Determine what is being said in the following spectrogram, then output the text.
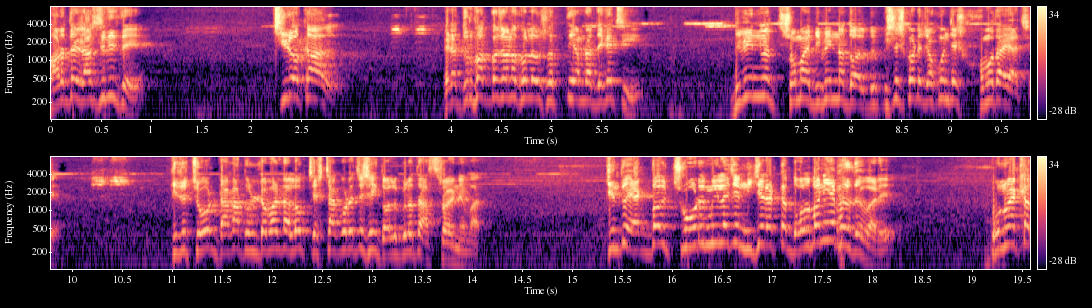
ভারতের রাজনীতিতে চিরকাল এটা দুর্ভাগ্যজনক হলেও সত্যি আমরা দেখেছি, বিভিন্ন সময় বিভিন্ন দল, বিশেষ করে যখন যে ক্ষমতায় আছে কিছু চোর ডাকাত উল্টোপাল্টা লোক চেষ্টা করেছে সেই দলগুলোতে আশ্রয় নেবার। কিন্তু একদল চোর মিলে যে নিজের একটা দল বানিয়ে ফেলতে পারে, কোনো একটা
